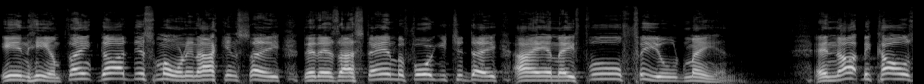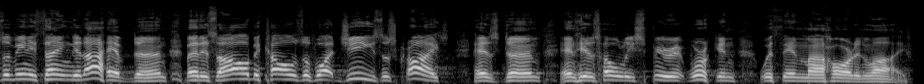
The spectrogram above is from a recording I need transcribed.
in Him. Thank God this morning I can say that as I stand before you today, I am a fulfilled man. And not because of anything that I have done, but it's all because of what Jesus Christ has done and His Holy Spirit working within my heart and life.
